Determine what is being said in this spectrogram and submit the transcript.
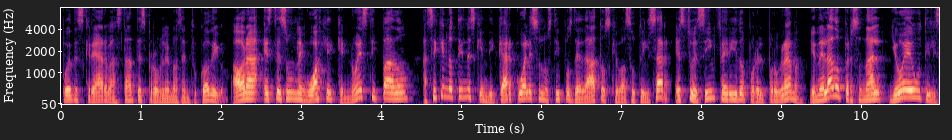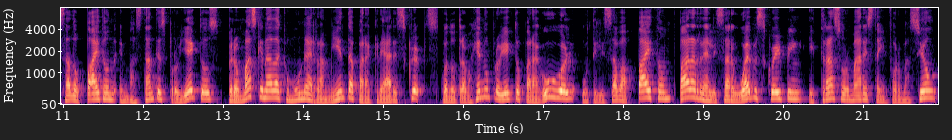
puedes crear bastantes problemas en tu código. Ahora, este es un lenguaje que no es tipado, así que no tienes que indicar cuáles son los tipos de datos que vas a utilizar. Esto es inferido por el programa. Y en el lado personal, yo he utilizado Python en bastantes proyectos, pero más que nada como una herramienta para crear scripts. Cuando trabajé en un proyecto para Google, utilizaba Python para realizar web scraping y transformar esta información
